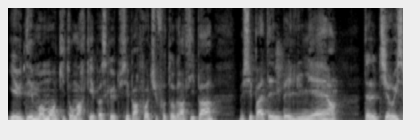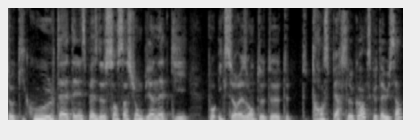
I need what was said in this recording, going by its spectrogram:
il y a eu des moments qui t'ont marqué, parce que tu sais, parfois tu photographies pas, mais je sais pas, t'as une belle lumière t'as le petit ruisseau qui coule, t'as as une espèce de sensation de bien-être qui, pour X raisons, te, te, te, te transperce le corps. Est-ce que t'as eu ça?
